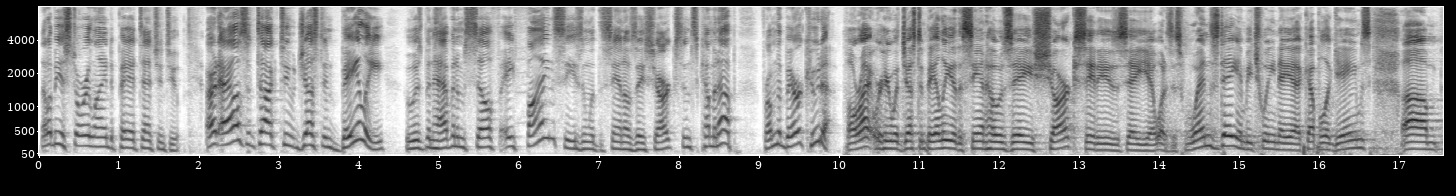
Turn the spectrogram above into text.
that'll be a storyline to pay attention to. All right. I also talked to Justin Bailey, who has been having himself a fine season with the San Jose Sharks since coming up from the Barracuda. All right, we're here with Justin Bailey of the San Jose Sharks. It is a uh, what is this Wednesday in between a, a couple of games. Um,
